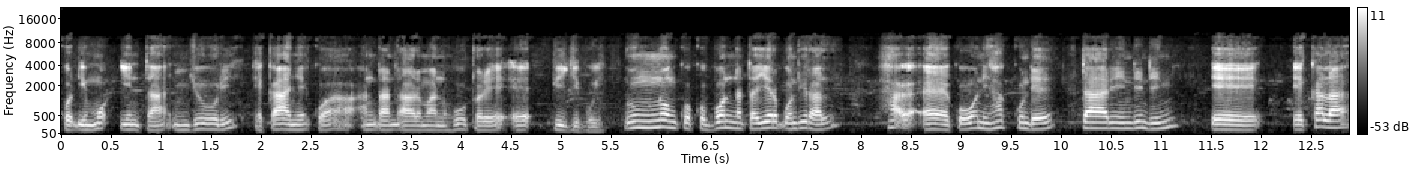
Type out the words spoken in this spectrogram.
ko ɗi moƴƴinta juuri e kaañe ko andanɗa hoorema no hutore e piiji buyi ɗum noon koko bonnata yerɓodiral ha eh, ko woni hakkunde taaridi ndin e e kala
